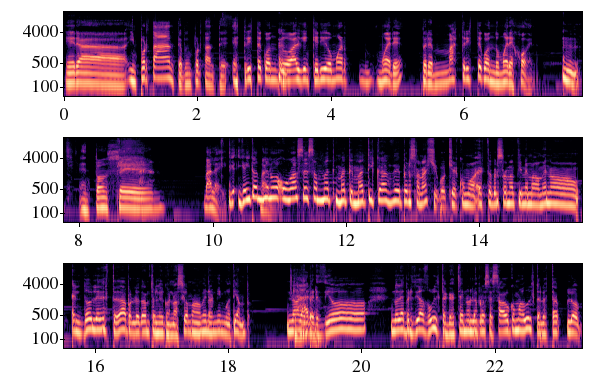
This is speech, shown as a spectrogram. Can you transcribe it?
era importante, pues importante. Es triste cuando Mm. alguien querido muer- muere, pero es más triste cuando muere joven. Mm. Entonces, ahí. Y, y ahí también Vale. uno, hace esas mat- matemáticas de personaje, porque es como esta persona tiene más o menos el doble de esta edad, por lo tanto le conoció más o menos al mismo tiempo. No la Claro. perdió, no la perdió adulta, ¿cachai? No la ha procesado como adulta, lo está, lo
